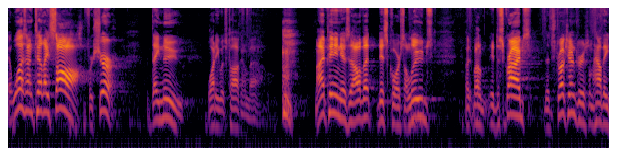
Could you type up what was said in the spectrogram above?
It wasn't until they saw for sure they knew what he was talking about. My opinion is that all of that discourse alludes, well, it describes the destruction of Jerusalem, how the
